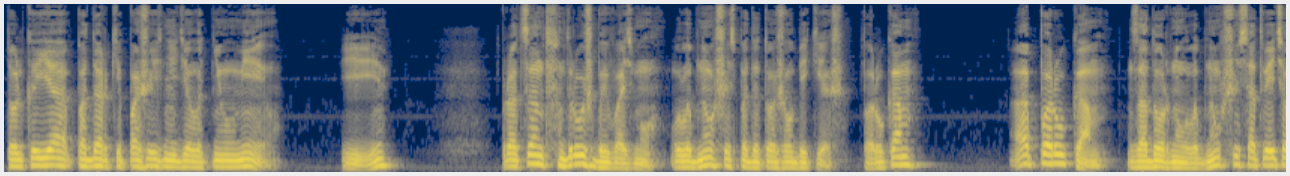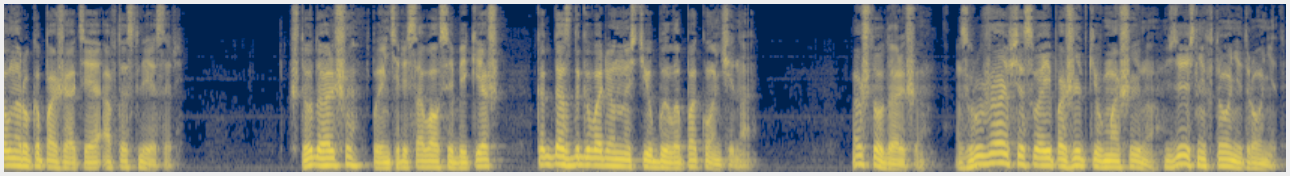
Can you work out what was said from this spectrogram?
Только я подарки по жизни делать не умею». «И?» «Процент дружбой возьму», – улыбнувшись, подытожил Бекеш. «По рукам?» «А по рукам», – задорно улыбнувшись, ответил на рукопожатие автослесарь. «Что дальше?» – поинтересовался Бекеш, когда с договоренностью было покончено. «А что дальше? Сгружай все свои пожитки в машину, здесь никто не тронет.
